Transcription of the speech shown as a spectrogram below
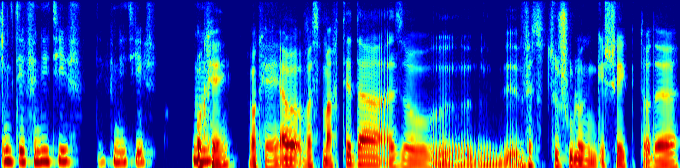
Definitiv, definitiv. Mhm. Okay, okay. Aber was macht ihr da? Also äh, wirst du zu Schulungen geschickt oder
